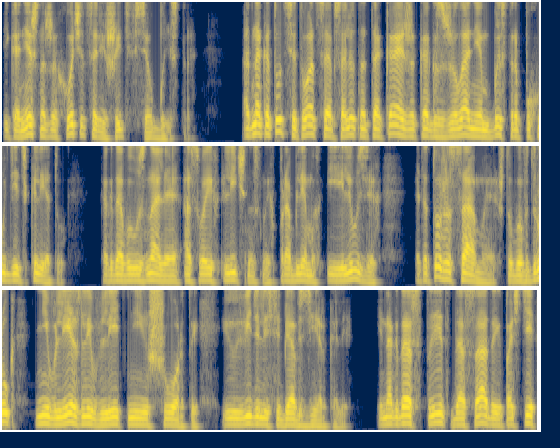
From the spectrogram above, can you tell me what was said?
И, конечно же, хочется решить все быстро. Однако тут ситуация абсолютно такая же, как с желанием быстро похудеть к лету — когда вы узнали о своих личностных проблемах и иллюзиях, это то же самое, что вы вдруг не влезли в летние шорты и увидели себя в зеркале. Иногда стыд, досада и почти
